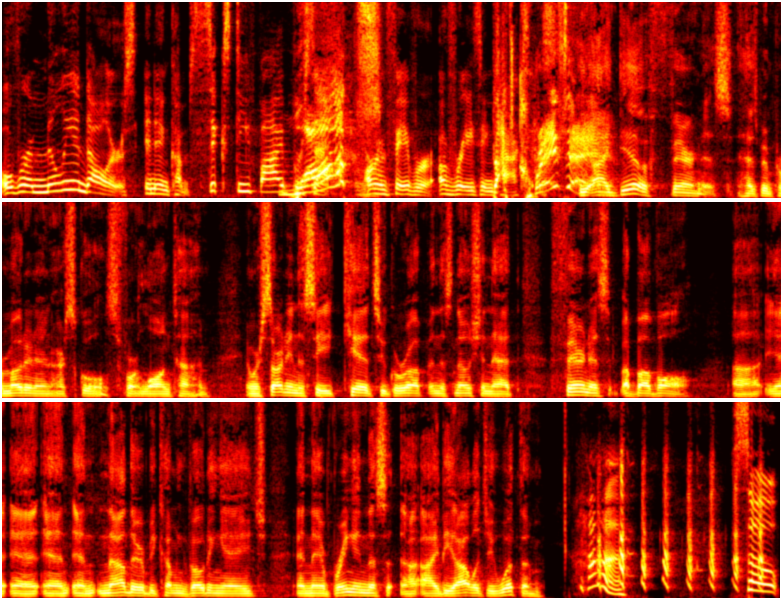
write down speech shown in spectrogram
Over a million dollars in income, 65% What? are in favor of raising taxes. Crazy. The idea of fairness has been promoted in our schools for a long time. And we're starting to see kids who grew up in this notion that fairness above all. Uh, and, and, and now they're becoming voting age and they're bringing this uh, ideology with them. Huh. So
